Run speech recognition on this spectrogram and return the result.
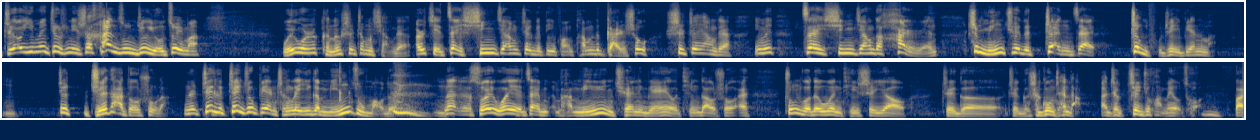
只要因为就是你是汉族，你就有罪吗？维吾尔人可能是这么想的。而且在新疆这个地方，他们的感受是这样的呀。因为在新疆的汉人是明确的站在政府这一边的嘛。就绝大多数了，那这个这就变成了一个民族矛盾。那所以我也在民运圈里面也有听到说，哎，中国的问题是要这个这个是共产党。啊，这这句话没有错，把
